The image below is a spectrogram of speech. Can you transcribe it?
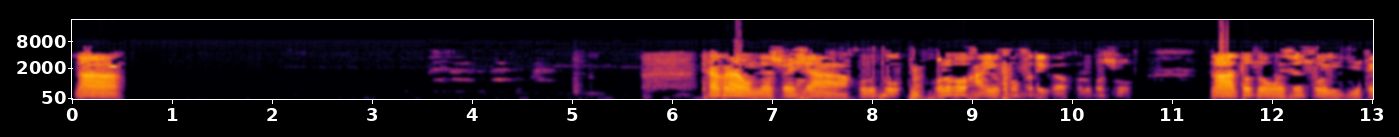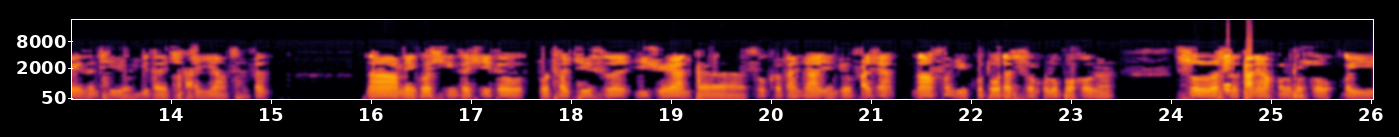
那。第二个呢，我们来说一下胡萝卜。胡萝卜含有丰富的一个胡萝卜素，那多种维生素以及对人体有益的其他营养成分。那美国新泽西州罗特吉斯医学院的妇科专家研究发现，那妇女过多的吃胡萝卜后呢，摄入是大量胡萝卜素，会引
